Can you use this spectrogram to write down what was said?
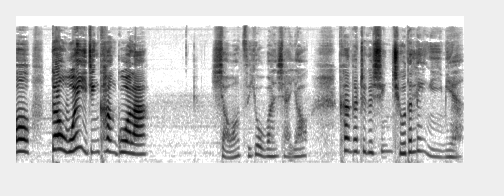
哦，但我已经看过啦。小王子又弯下腰，看看这个星球的另一面，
